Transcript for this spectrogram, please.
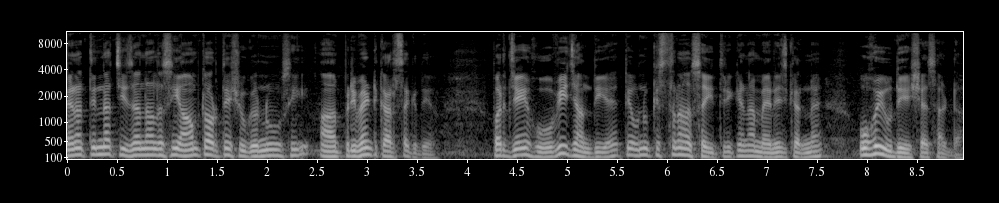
ਇਹਨਾਂ ਤਿੰਨਾਂ ਚੀਜ਼ਾਂ ਨਾਲ ਅਸੀਂ ਆਮ ਤੌਰ ਤੇ ਸ਼ੂਗਰ ਨੂੰ ਅਸੀਂ ਪ੍ਰੀਵੈਂਟ ਕਰ ਸਕਦੇ ਹਾਂ। ਪਰ ਜੇ ਹੋ ਵੀ ਜਾਂਦੀ ਹੈ ਤੇ ਉਹਨੂੰ ਕਿਸ ਤਰ੍ਹਾਂ ਸਹੀ ਤਰੀਕੇ ਨਾਲ ਮੈਨੇਜ ਕਰਨਾ ਹੈ, ਉਹੀ ਉਦੇਸ਼ ਹੈ ਸਾਡਾ।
